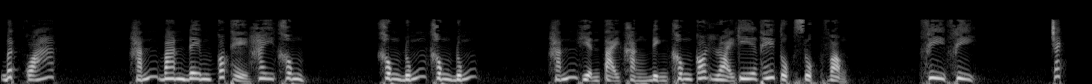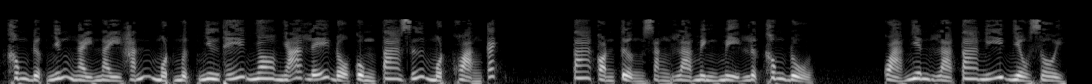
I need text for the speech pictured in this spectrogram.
bất quá, hắn ban đêm có thể hay không, không đúng không đúng, hắn hiện tại khẳng định không có loài kia thế tục dục vọng, phi phi, trách không được những ngày này hắn một mực như thế nho nhã lễ độ cùng ta giữ một khoảng cách, ta còn tưởng rằng là mình mị lực không đủ, quả nhiên là ta nghĩ nhiều rồi,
